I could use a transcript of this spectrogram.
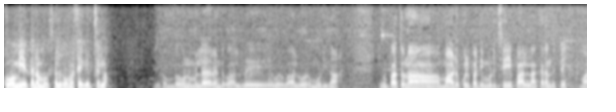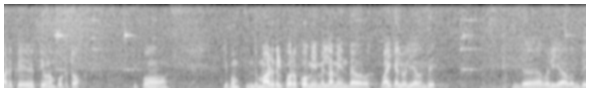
கோமியத்தை நமக்கு சுலபமாக சேகரிச்சிடலாம். இது ரொம்ப ஒன்றுமில்ல ரெண்டு வால்வு ஒரு வால்வு ஒரு மூடி தான் இப்போ பார்த்தோன்னா மாடு குளிப்பாட்டி முடித்து பால்லாம் கறந்துட்டு மாடுக்கு தீவனம் போட்டுட்டோம். இப்போ இப்போ இந்த மாடுகள் போகிற கோமியம் எல்லாமே இந்த வாய்க்கால் வழியாக வந்து இந்த வழியாக வந்து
